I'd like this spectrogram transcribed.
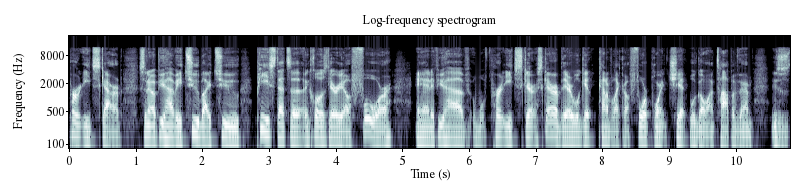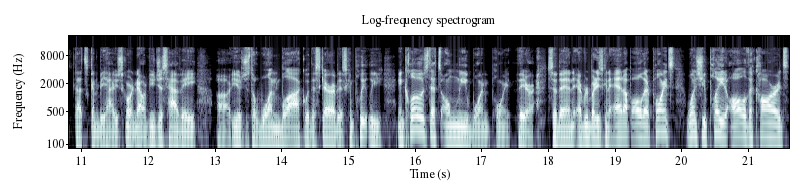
per each scarab. So now if you have a two by two piece, that's an enclosed area of four. And if you have per each scarab there, we'll get kind of like a four point chit will go on top of them. Is that's going to be how you score. Now, if you just have a uh, you know just a one block with a scarab that's completely enclosed, that's only one point there. So then everybody's going to add up all their points once you played all the cards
